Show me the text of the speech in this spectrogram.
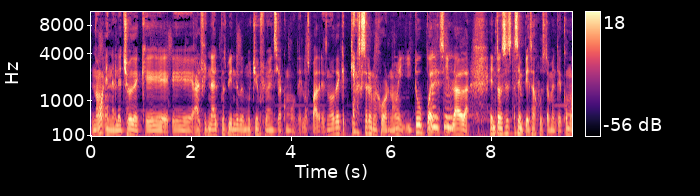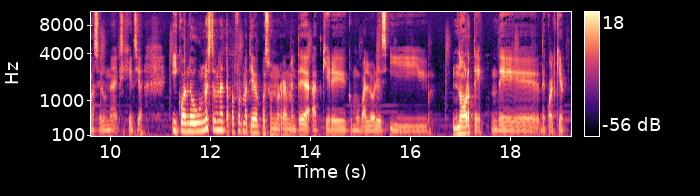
¿no? En el hecho de que eh, al final pues viene de mucha influencia como de los padres, ¿no? De que tienes que ser el mejor, ¿no? Y, tú puedes y bla, bla. Entonces se empieza justamente como a hacer una exigencia. Y cuando uno está en una etapa formativa, pues uno realmente adquiere como valores y norte de, de cualquier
